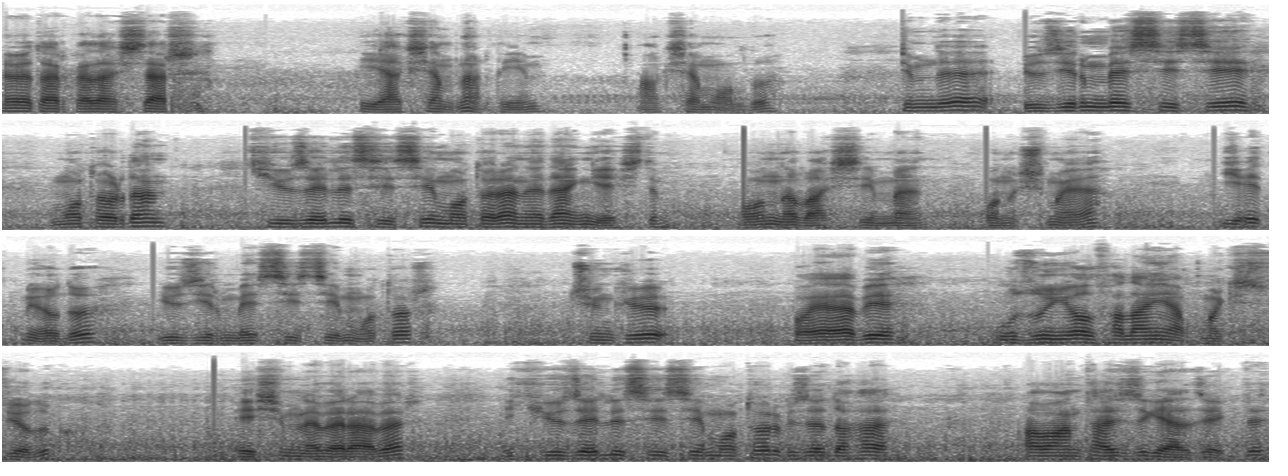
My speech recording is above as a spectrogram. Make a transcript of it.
Evet arkadaşlar, iyi akşamlar diyeyim. Akşam oldu. Şimdi 125 cc motordan 250 cc motora neden geçtim? Onunla başlayayım ben konuşmaya. Yetmiyordu 125 cc motor. Çünkü bayağı bir uzun yol falan yapmak istiyorduk eşimle beraber. 250 cc motor bize daha avantajlı gelecekti.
